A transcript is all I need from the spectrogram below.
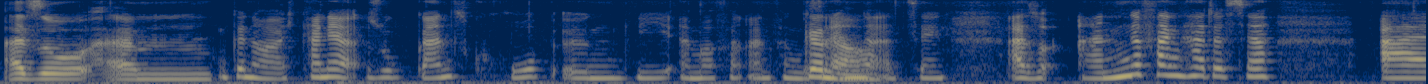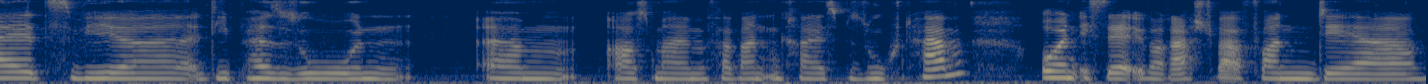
Also, ähm, Genau, ich kann ja so ganz grob irgendwie einmal von Anfang bis Genau. Ende erzählen. Also angefangen hat es ja, als wir die Person ähm, aus meinem Verwandtenkreis besucht haben und ich sehr überrascht war von der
